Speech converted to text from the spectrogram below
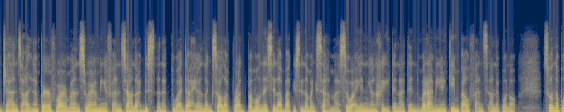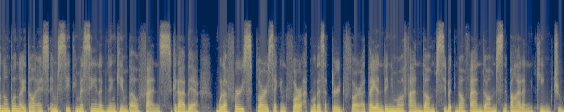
Dahil dyan sa kanilang performance, maraming fans ang labis na natuwa dahil nag-solo prod pa muna sila bago sila magsama. So, ayan nga nakikita natin, maraming ang Kim Pao fans ang napuno. So, napunong-puno itong SM City Masinag ng Kim Pao fans. Grabe, mula first floor, second floor, at mula sa third floor. At ayan din yung mga fandoms, iba't ibang fandoms na pangalan ni Kim Chu.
